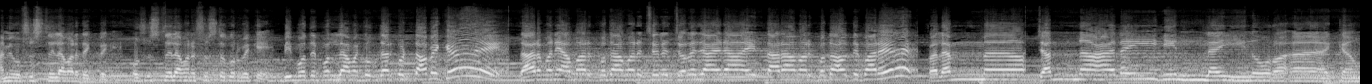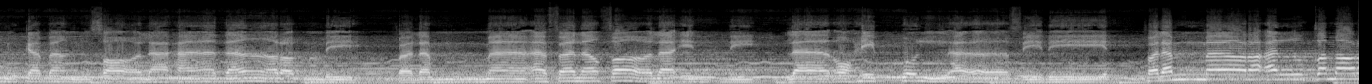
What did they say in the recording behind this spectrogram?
আমি অসুস্থ হলে আমার দেখবে কে? অসুস্থ হলে আমার সুস্থ করবে কে? বিপদে পড়লে আমাকে উদ্ধার করতে হবে কে? তার মানে আমার খোদা আমার ছেড়ে চলে যায় না এই তারা আমার খোদা হতে পারে فلما جن عليه الليل رأى كوكبا قال هذا ربي فلما أفل قال إني لا أحب الآفلين فلما رأى القمر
